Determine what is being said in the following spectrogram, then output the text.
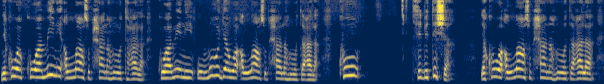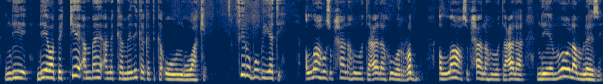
ni kuwa kuamini Allah subhanahu wa ta'ala kuamini umoja wa Allah subhanahu wa ta'ala kuthibitisha ya kuwa Allah subhanahu wa ta'ala ndiye ndiye wa pekee ambaye amekamilika katika uungu wake fi rububiyyati Allah subhanahu wa ta'ala huwa rabb Allah subhanahu wa ta'ala ndiye Mola mlezi.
